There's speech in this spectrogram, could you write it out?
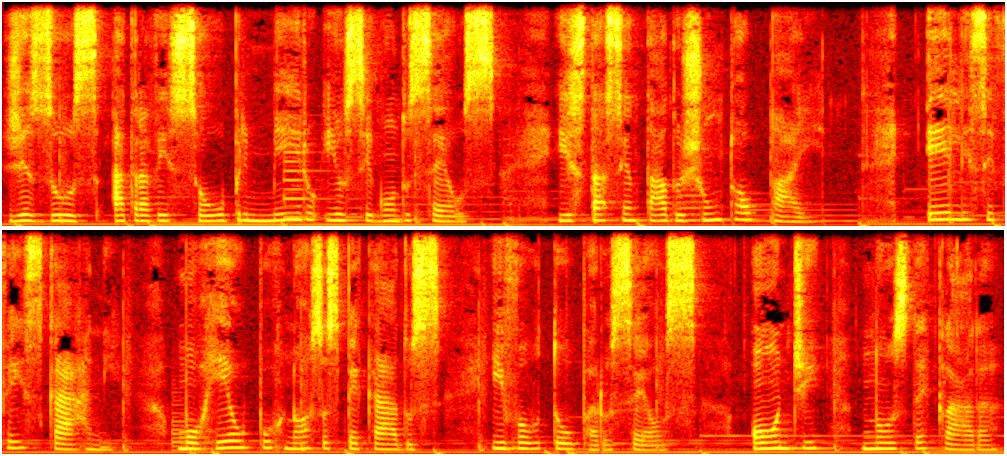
Jesus atravessou o primeiro e o segundo céus e está sentado junto ao Pai. Ele se fez carne, morreu por nossos pecados e voltou para os céus, onde nos declara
